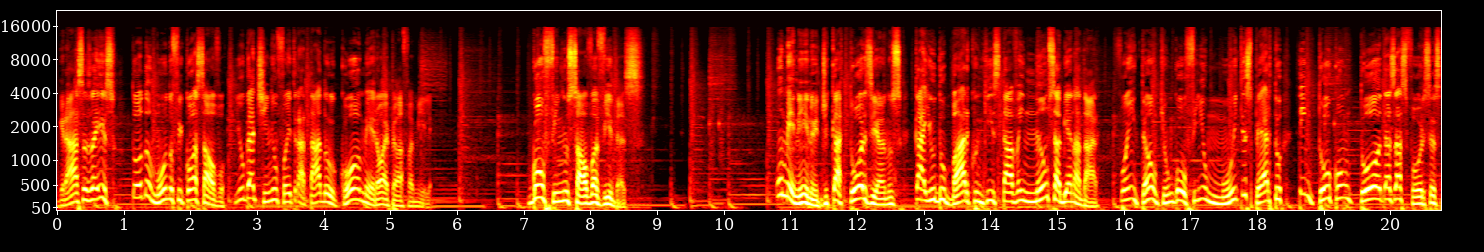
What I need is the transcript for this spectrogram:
Graças a isso, todo mundo ficou a salvo e o gatinho foi tratado como herói pela família. Golfinho salva vidas. Um menino de 14 anos caiu do barco em que estava e não sabia nadar. Foi então que um golfinho muito esperto tentou com todas as forças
